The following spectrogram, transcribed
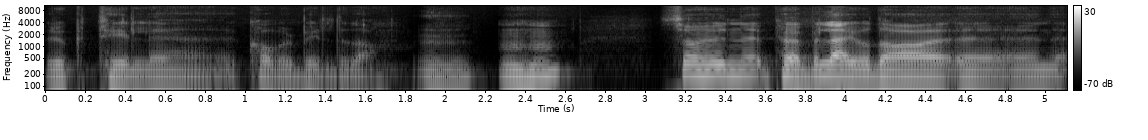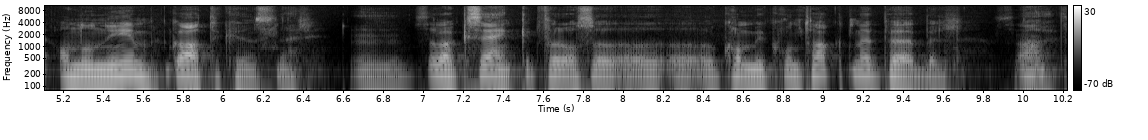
brukt til eh, coverbildet. da. Mm. Mhm. Så hun, Pøbel er jo da eh, en anonym gatekunstner. Mm. Så det var ikke så enkelt for oss å, å, å komme i kontakt med Pøbel. Sant?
